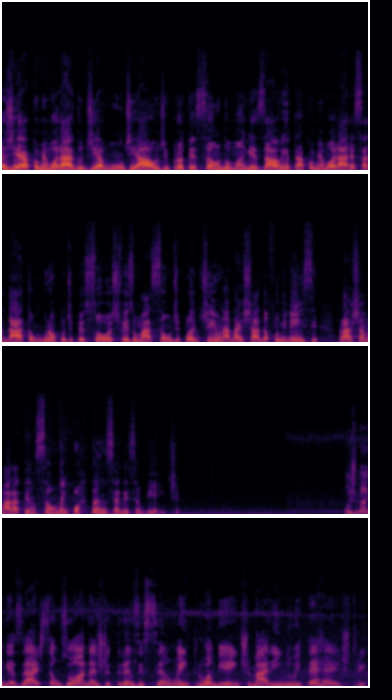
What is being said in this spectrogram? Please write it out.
Hoje é comemorado o Dia Mundial de Proteção do Manguezal e para comemorar essa data, um grupo de pessoas fez uma ação de plantio na Baixada Fluminense para chamar a atenção da importância desse ambiente. Os manguezais são zonas de transição entre o ambiente marinho e terrestre.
